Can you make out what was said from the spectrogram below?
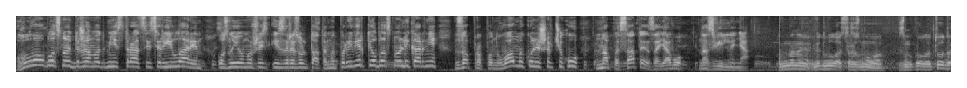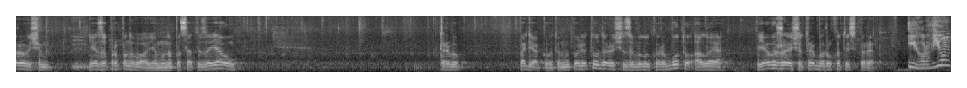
Голова обласної державної адміністрації Сергій Ларін, ознайомившись із результатами перевірки обласної лікарні, запропонував Миколі Шевчуку написати заяву на звільнення. У мене відбулася розмова з Миколою Тодоровичем. Я запропонував йому написати заяву. Треба подякувати Миколі Тодоровичу за велику роботу, але я вважаю, що треба рухатись вперед. Ігор В'юн,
